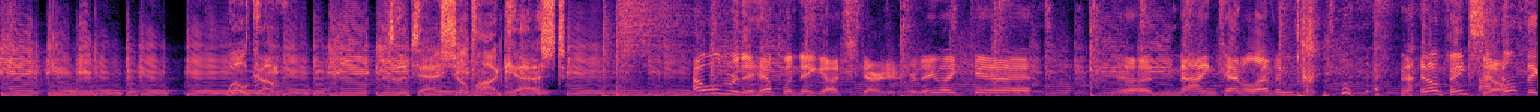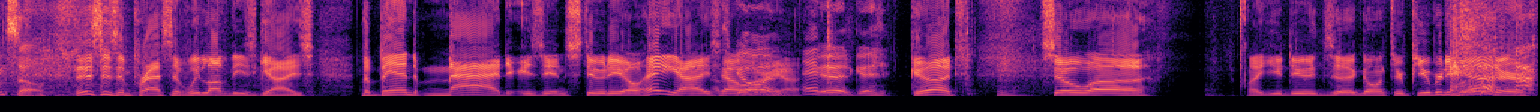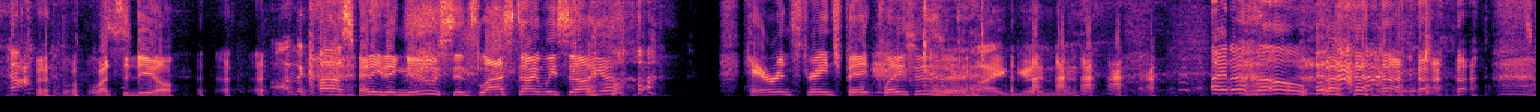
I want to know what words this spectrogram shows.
Welcome to the Taz Show podcast. How old were the hip when they got started? Were they like uh, uh, 9, 10, 11? I don't think so. I don't think so. This is impressive. We love these guys. The band Mad is in studio. Hey guys, how are you? Good, good. Good. So, uh, like you dudes uh, going through puberty yet, or what's the deal? On the cusp. Anything new since last time we saw you? Hair in strange places, or My goodness. I don't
